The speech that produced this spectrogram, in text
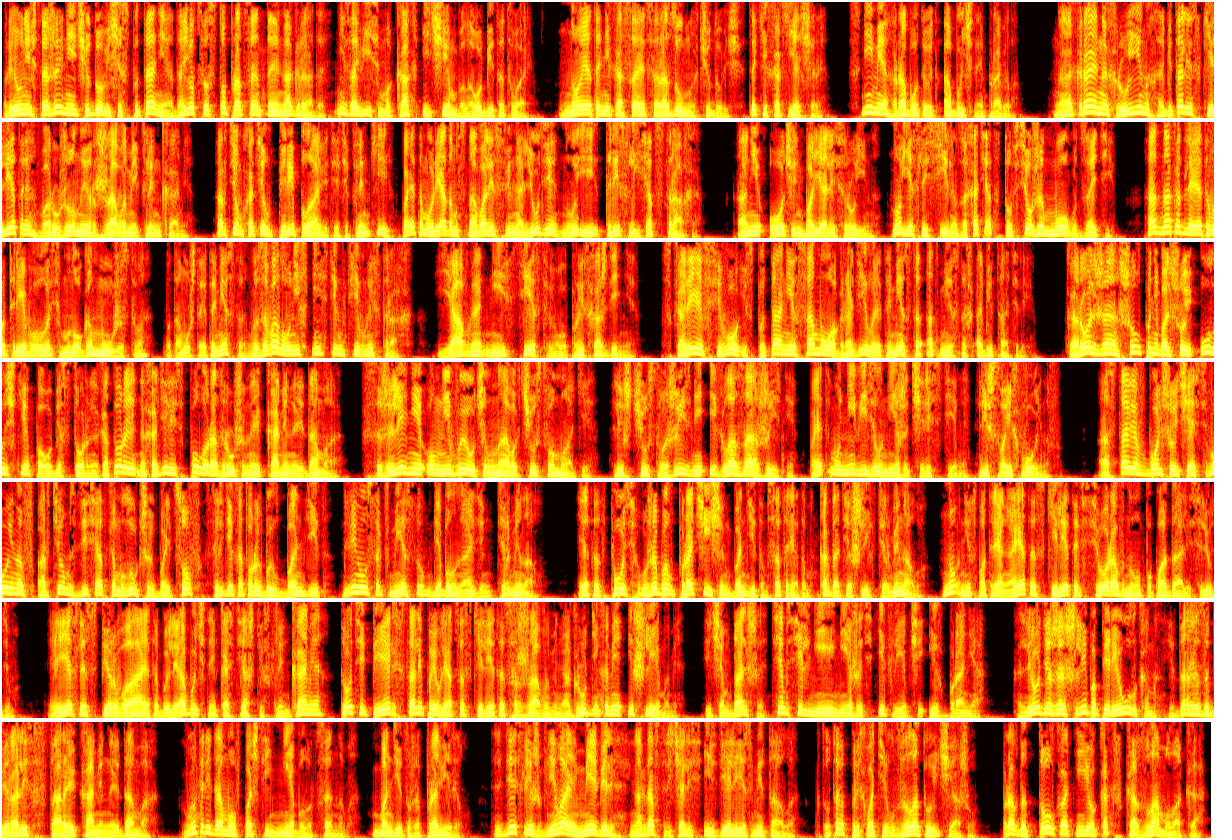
При уничтожении чудовищ испытания дается стопроцентная награда, независимо как и чем была убита тварь. Но это не касается разумных чудовищ, таких как ящеры. С ними работают обычные правила. На окраинах руин обитали скелеты, вооруженные ржавыми клинками. Артем хотел переплавить эти клинки, поэтому рядом сновали свинолюди, ну и тряслись от страха. Они очень боялись руин, но если сильно захотят, то все же могут зайти. Однако для этого требовалось много мужества, потому что это место вызывало у них инстинктивный страх, явно неестественного происхождения. Скорее всего, испытание само оградило это место от местных обитателей. Король же шел по небольшой улочке, по обе стороны которой находились полуразрушенные каменные дома. К сожалению, он не выучил навык чувства магии, лишь чувство жизни и глаза жизни, поэтому не видел нежить через стены, лишь своих воинов. Оставив большую часть воинов, Артем с десятком лучших бойцов, среди которых был бандит, двинулся к месту, где был найден терминал. Этот путь уже был прочищен бандитом с отрядом, когда те шли к терминалу. Но, несмотря на это, скелеты все равно попадались людям. И если сперва это были обычные костяшки с клинками, то теперь стали появляться скелеты с ржавыми нагрудниками и шлемами. И чем дальше, тем сильнее нежить и крепче их броня. Люди же шли по переулкам и даже забирались в старые каменные дома. Внутри домов почти не было ценного. Бандит уже проверил. Здесь лишь гнилая мебель, иногда встречались изделия из металла. Кто-то прихватил золотую чашу. Правда, толку от нее, как с козла молока.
